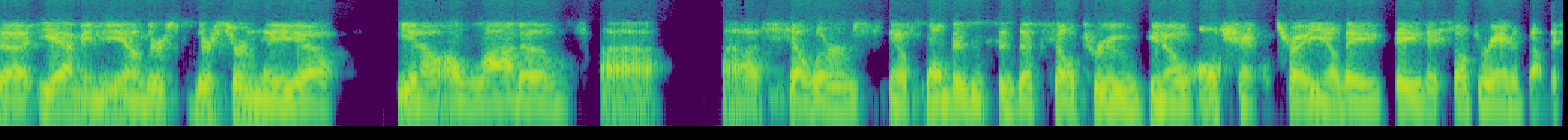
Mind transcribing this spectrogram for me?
uh, yeah, I mean you know there's there's certainly uh, you know a lot of uh, uh, sellers, you know, small businesses that sell through, you know, all channels, right? You know, they they they sell through Amazon, they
